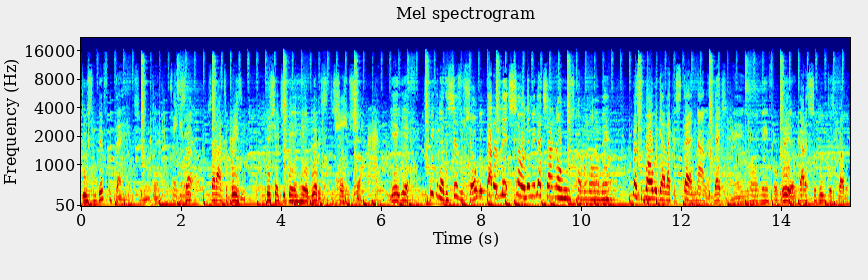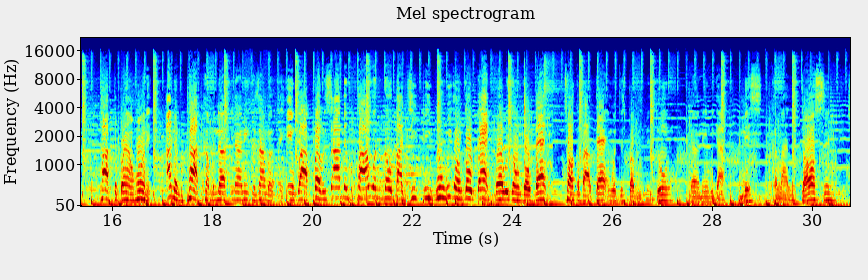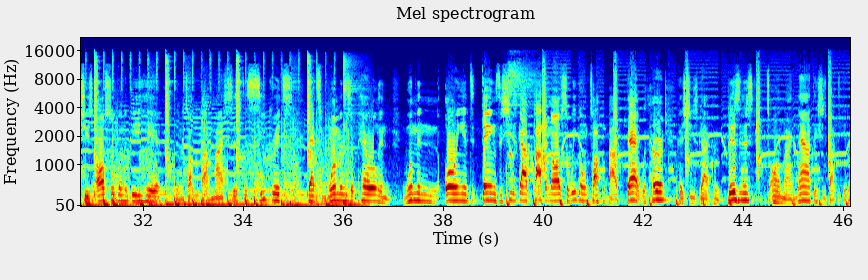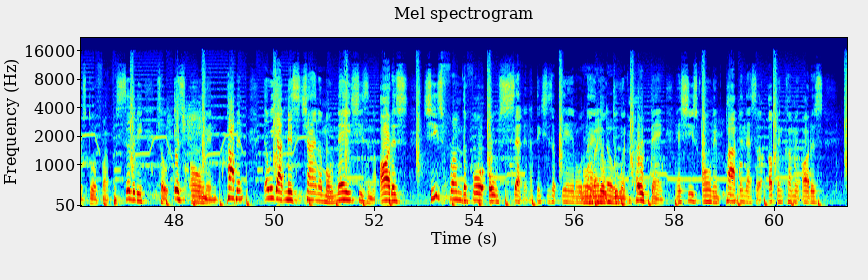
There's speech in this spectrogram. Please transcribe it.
do some different things. You know what I'm saying? Taking up? Shout out to Breezy. Appreciate you being here with us at the Hey, Shizzle Show. you for having me. Yeah, yeah. Speaking of the Shizzle Show, we've got a lit show. Let me let y'all know who's coming on, man. First of all, we got like a Staten Island legend, man. You know what I mean? For real. Gotta salute this brother. Pop the Brown Hornet. I remember Pop coming up, you know what I mean? Because I'm a, an NY brother. So I remember Pop. I want to know about GP Wu. we to go back, bro. we to go back, talk about that and what this brother's been doing. You know what I mean? We got Miss Kahlilah Dawson. She's also going to be here. We're going to talk about My Sister's Secrets. That's women's apparel and woman oriented things that she's got popping off. So we're going to talk about that with her because she's got her business. It's online now. I think she's about to get her storefront facility. So it's on and popping. Then we got Miss China Monai. She's an artist. She's from the 407. I think she's up there in Orlando, Orlando. doing her thing. And she's on and popping. That's an up and coming artist.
